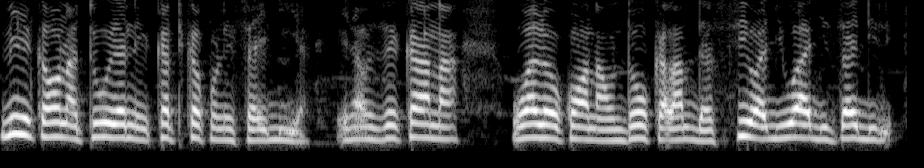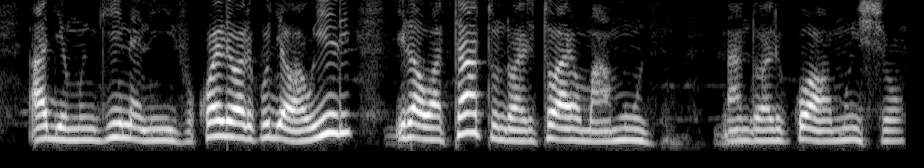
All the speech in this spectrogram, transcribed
Mi nikaona tu yaani katika kunisaidia, inawezekana wale walikuwa wanaondoka labda si wajuaji zaidi, aje mwingine, ni hivyo. Kweli walikuja wawili, ila watatu ndo walitoa hayo maamuzi na ndo walikuwa wa mwisho.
